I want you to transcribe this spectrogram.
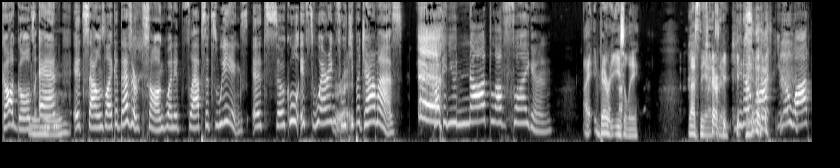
goggles mm-hmm. and it sounds like a desert song when it flaps its wings. It's so cool. It's wearing footy pajamas. Eh. How can you not love Flygon? I, very easily. That's the answer. Very- You know what? You know what?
